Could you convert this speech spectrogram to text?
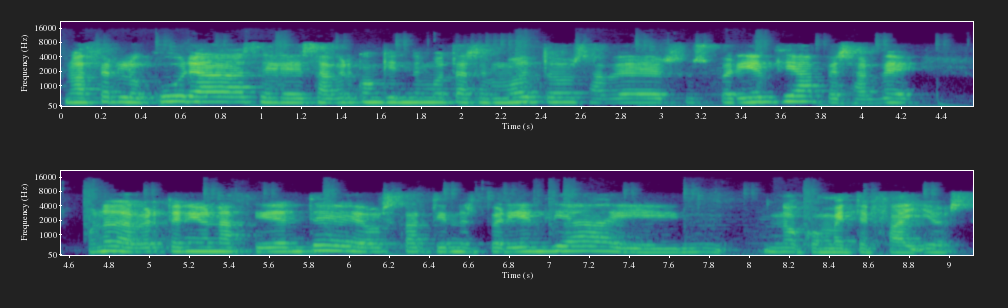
no hacer locuras, eh, saber con quién te montas en moto, saber su experiencia, a pesar de, bueno, de haber tenido un accidente, Oscar tiene experiencia y no comete fallos.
